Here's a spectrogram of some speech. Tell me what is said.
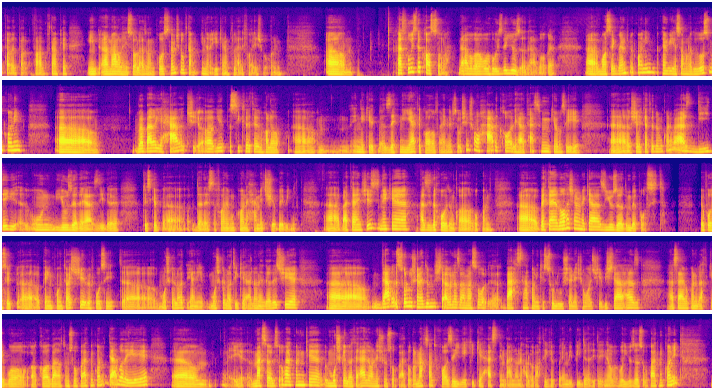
فقط گفتم که این معمولا این سوال از من پرسیده میشه. گفتم اینا یکم clarify ش بکنیم. پس the customer در واقع the user در واقع؟ ما segment می‌کنیم MVS همون رو درست می‌کنیم. و برای هر یه secret حالا اینه که ذهنیت کارآفرین داشته باشین شما هر کاری هر تصمیمی که واسه شرکت رو می‌کنه و از دید اون user ه از دید کسی که داره استفاده می‌کنه همه چی رو ببینید. بدترین چیز اینه که از دید خودتون کار رو بکنید بهترین راهش هم اینه که از user تون بپرسید. بپرسید pain point هاش چیه؟ بپرسید مشکلات یعنی مشکلاتی که الان داره چیه؟ در solution بیشتر به نظر من بحث نکنید که solution شما چیه. بیشتر از سعی بکنید وقتی که با کار براتون صحبت می‌کنید درباره مسائل صحبت کنیم که مشکلات الانشون صحبت بکنیم مخصوصا تو فاز یکی که هستیم الان حالا وقتی که MVP دارید اینا و با یوزر صحبت می‌کنید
